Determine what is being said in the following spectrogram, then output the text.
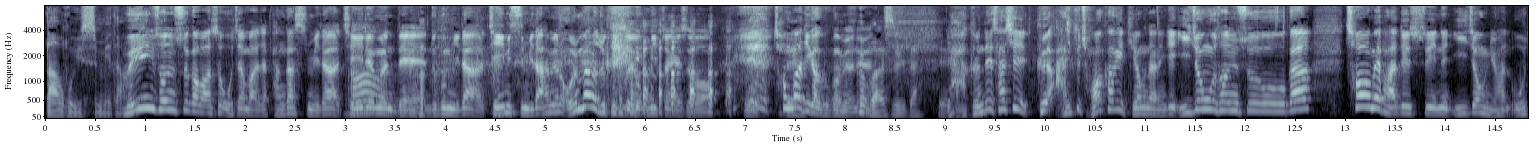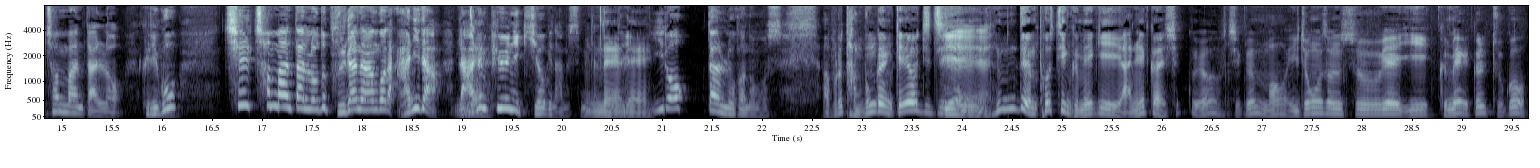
나오고 있습니다. 외인 선수가 와서 오자마자 반갑습니다. 제 이름은 아. 네 누굽니다. 제임스입니다. 하면 얼마나 좋겠어요. 우리 입장에서 예, 첫 마디가 그거면은. 맞습니다. 예. 야, 그런데 사실 그 아직도 정확하게 기억나는 게 이정우 선수가 처음에 받을 수 있는 이정료 한 5천만 달러 그리고 7천만 달러도 불가능한 건 아니다라는 네. 표현이 기억에 남습니다. 네, 네. 1억 달러가 넘었어요. 앞으로 당분간 깨어지지 예. 힘든 포스팅 금액이 아닐까 싶고요. 지금 뭐 이종호 선수의 이 금액을 두고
